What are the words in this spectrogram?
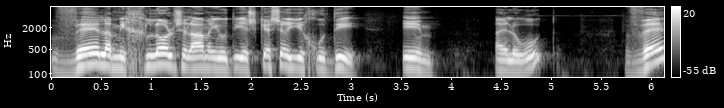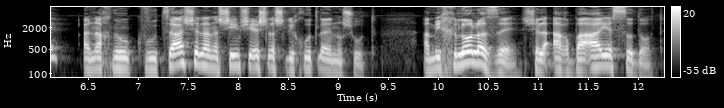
ולמכלול של העם היהודי יש קשר ייחודי עם האלוהות, ואנחנו קבוצה של אנשים שיש לה שליחות לאנושות. המכלול הזה של ארבעה יסודות,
